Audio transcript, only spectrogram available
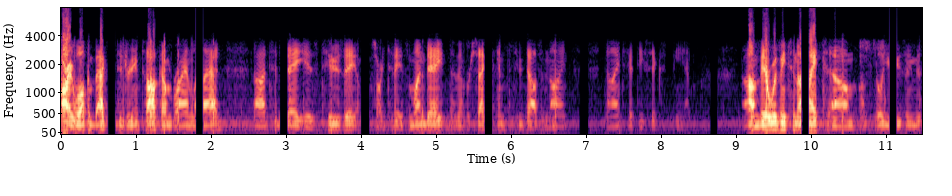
All right, welcome back to Dream Talk. I'm Brian Ladd. Uh, today is Tuesday. I'm sorry, today is Monday, November 2nd, 2009, 9:56 p.m. Um, bear with me tonight. Um, I'm still using this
